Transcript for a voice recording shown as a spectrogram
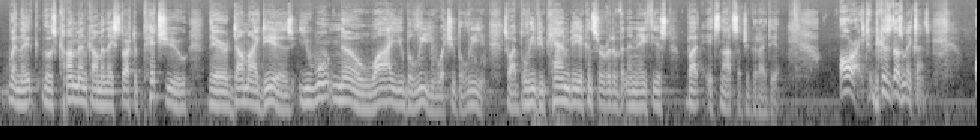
When they, those con men come and they start to pitch you their dumb ideas, you won't know why you believe what you believe. So I believe you can be a conservative and an atheist, but it's not such a good idea. All right, because it doesn't make sense.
